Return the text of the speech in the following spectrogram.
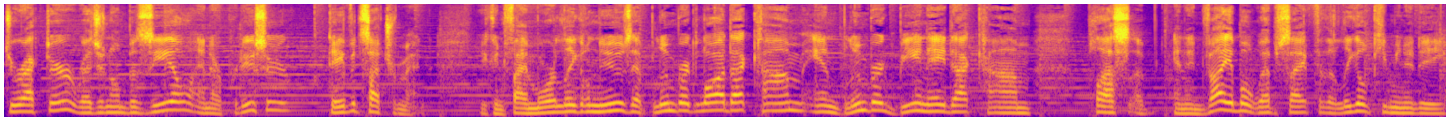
director, Reginald Bazile, and our producer, David Sucherman. You can find more legal news at BloombergLaw.com and BloombergBNA.com, plus a, an invaluable website for the legal community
